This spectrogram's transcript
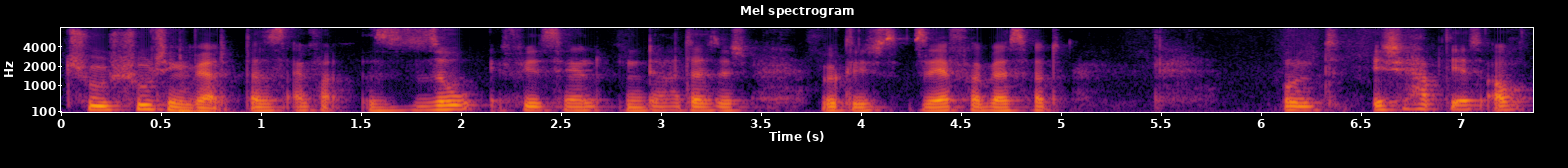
True Shooting Wert. Das ist einfach so effizient und da hat er sich wirklich sehr verbessert. Und ich habe die jetzt auch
